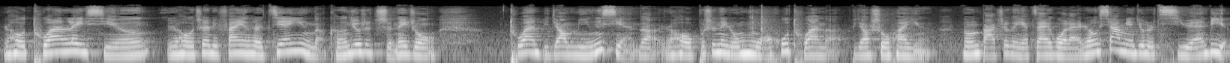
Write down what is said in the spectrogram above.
然后图案类型，然后这里翻译的是坚硬的，可能就是指那种。图案比较明显的，然后不是那种模糊图案的，比较受欢迎。那我们把这个也摘过来，然后下面就是起源地、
